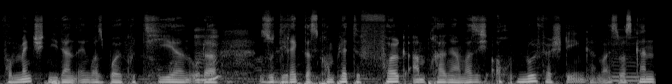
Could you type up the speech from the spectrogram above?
von Menschen, die dann irgendwas boykottieren oder Mhm. so direkt das komplette Volk anprangern, was ich auch null verstehen kann. Weißt du, Mhm. was kann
